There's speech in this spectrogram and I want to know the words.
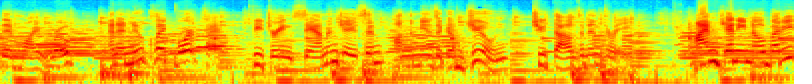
Thin White Rope and a new click Vortex featuring Sam and Jason on the music of June 2003. I'm Jenny Nobody.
